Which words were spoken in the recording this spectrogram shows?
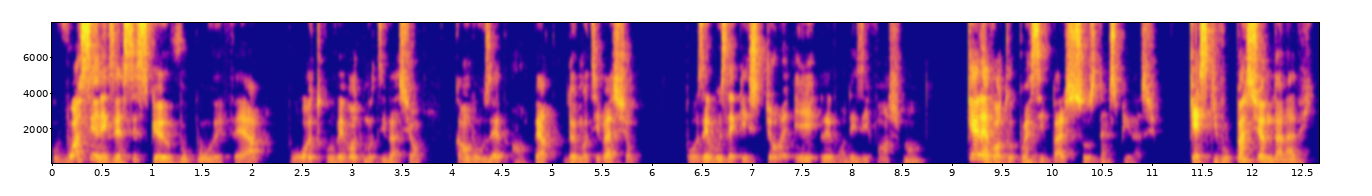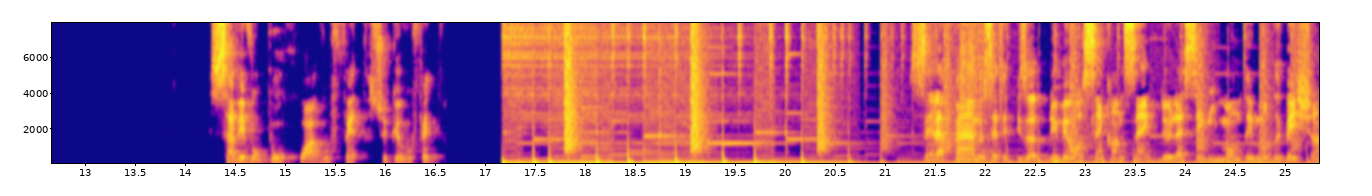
Voici un exercice que vous pouvez faire pour retrouver votre motivation quand vous êtes en perte de motivation. Posez-vous ces questions et répondez-y franchement. Quelle est votre principale source d'inspiration? Qu'est-ce qui vous passionne dans la vie? Savez-vous pourquoi vous faites ce que vous faites? C'est la fin de cet épisode numéro 55 de la série Monday Motivation,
